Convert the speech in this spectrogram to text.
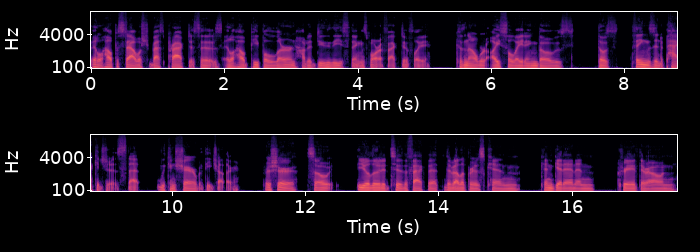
It'll help establish best practices. It'll help people learn how to do these things more effectively. Because now we're isolating those those things into packages that we can share with each other. For sure. So you alluded to the fact that developers can can get in and create their own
